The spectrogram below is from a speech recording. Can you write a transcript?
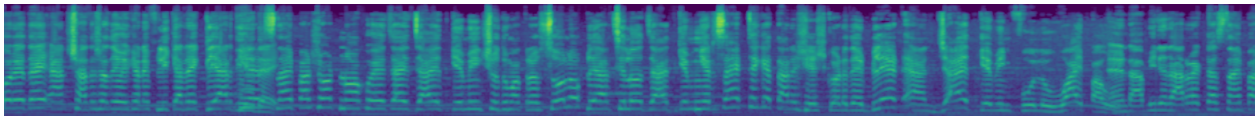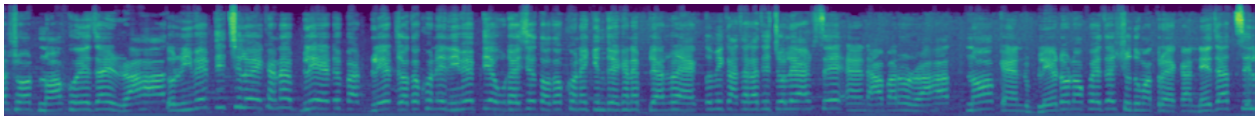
করে দেয়। এন্ড সাথে সাথে ওইখানে ফ্লিকারে ক্লিয়ার দিয়ে দেয় স্নাইপার শট নক হয়ে যায়। জায়েদ গেমিং শুধুমাত্র সোলো প্লেয়ার ছিল। জায়েদ গেমিং এর সাইড থেকে তারে শেষ করে দেয় Blade and Zayed Gaming full wipe out and আবিরের আরও একটা স্নাইপার শট নক হয়ে যায় রাহাত তো রিভাইভ দিচ্ছিল এখানে ব্লেড বাট ব্লেড যতক্ষণে রিভাইভ দিয়ে উঠাইছে ততক্ষণে কিন্তু এখানে প্লেয়াররা একদমই কাছাকাছি চলে আসছে। এন্ড আবারও রাহাত নক এন্ড ব্লেডও নক হয়ে যায় শুধুমাত্র একা নেজাত ছিল।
